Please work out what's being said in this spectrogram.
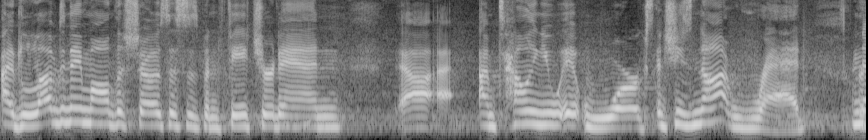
I, would love to name all the shows this has been featured in. Uh, I'm telling you, it works. And she's not red. Her no.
